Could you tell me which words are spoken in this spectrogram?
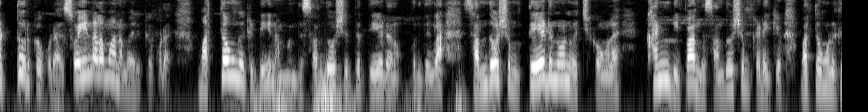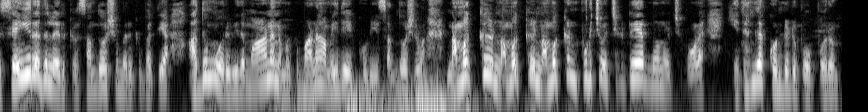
மட்டும் இருக்கக்கூடாது. சுயநலமாக நம்ம இருக்கக்கூடாது. மற்றவங்க கிட்டேயும் நம்ம அந்த சந்தோஷத்தை தேடணும். புரியுதுங்களா? சந்தோஷம் தேடணும்னு வச்சுக்கோங்களேன் கண்டிப்பாக அந்த சந்தோஷம் கிடைக்கும். மற்றவங்களுக்கு செய்கிறதுல இருக்கிற சந்தோஷம் இருக்குது பார்த்தியா அதுவும் ஒரு விதமான நமக்கு மன அமைதியை கூடிய சந்தோஷம் நமக்கு நமக்கு நமக்கு நமக்குன்னு பிடிச்சி வச்சுக்கிட்டே இருந்தோம்னு வச்சுக்கோங்களேன். எதங்க கொண்டுட்டு போக போகிறோம்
